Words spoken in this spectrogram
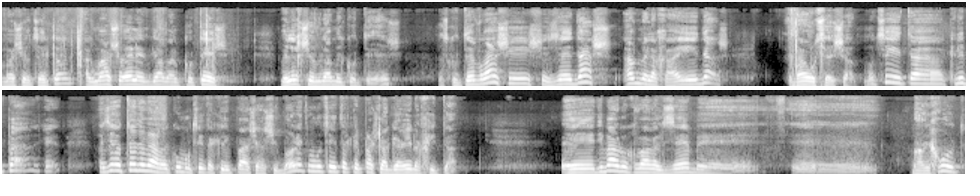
מה שיוצא כאן. הגמרא שואלת גם על קוטש ולך שבנה מקוטש, אז כותב רש"י שזה דש, אב מלאכה היא דש. מה הוא עושה שם? מוציא את הקליפה. אז זה אותו דבר, רק הוא מוציא את הקליפה של השיבולת והוא מוציא את הקליפה של הגרעין החיטה. אה, דיברנו כבר על זה אה, באריכות,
